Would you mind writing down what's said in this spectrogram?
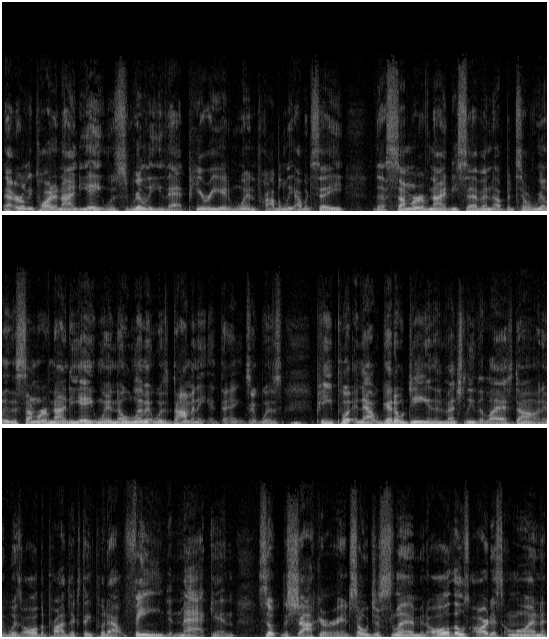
that early part of 98 was really that period when probably I would say the summer of 97 up until really the summer of 98 when No Limit was dominating things. It was P putting out Ghetto D and eventually The Last Don. It was all the projects they put out Fiend and Mac and Silk the Shocker and Soldier Slim and all those artists on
